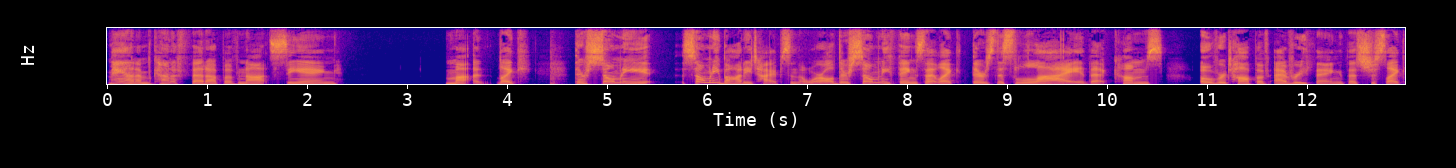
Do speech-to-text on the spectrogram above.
man, I'm kind of fed up of not seeing my like there's so many so many body types in the world. There's so many things that like there's this lie that comes over top of everything that's just like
